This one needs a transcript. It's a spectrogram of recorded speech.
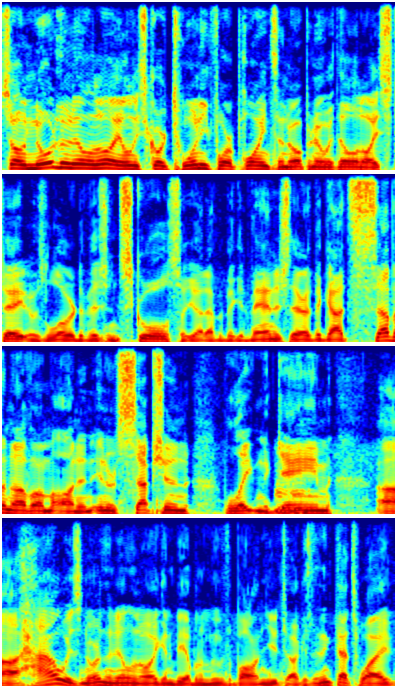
So Northern Illinois only scored 24 points in an opener with Illinois State. It was a lower division school, so you had to have a big advantage there. They got seven of them on an interception late in the mm-hmm. Uh, how is Northern Illinois going to be able to move the ball in Utah? Because I think that's why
